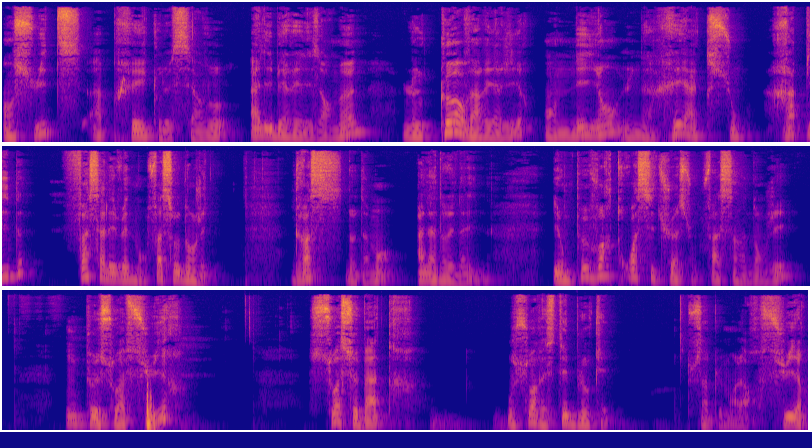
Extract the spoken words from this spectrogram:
Ensuite, après que le cerveau a libéré les hormones, le corps va réagir en ayant une réaction rapide face à l'événement, face au danger, grâce notamment à l'adrénaline. Et on peut voir trois situations face à un danger. On peut soit fuir, soit se battre, ou soit rester bloqué tout simplement. Alors fuir,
